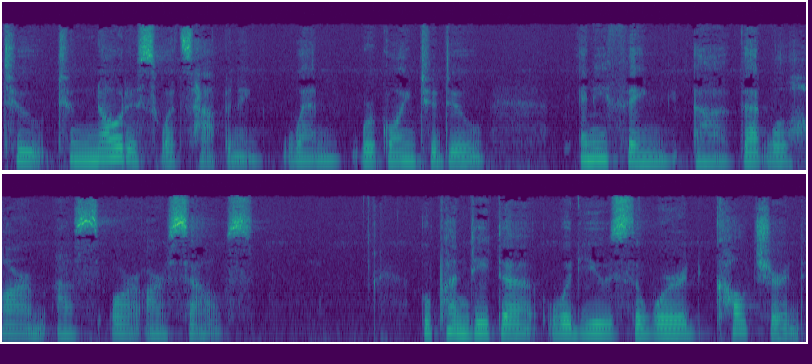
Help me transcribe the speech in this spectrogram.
to, to notice what's happening when we're going to do anything uh, that will harm us or ourselves. U Pandita would use the word cultured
